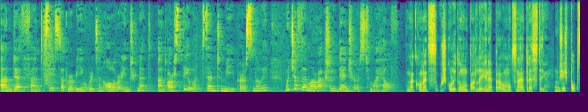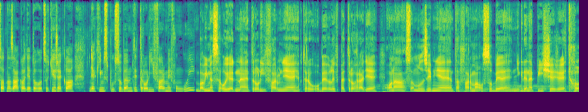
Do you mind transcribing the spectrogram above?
and death fantasies that were being written all over internet and are still sent to me personally, which of them are actually dangerous to my health. Nakonec už kvůli tomu padly i nepravomocné tresty. Můžeš popsat na základě toho, co ti řekla, jakým způsobem ty trolí farmy fungují? Bavíme se o jedné trolí farmě, kterou objevili v Petrohradě. Ona samozřejmě, ta farma o sobě nikde nepíše, že je to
